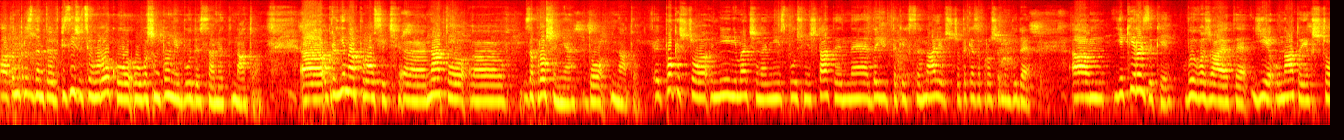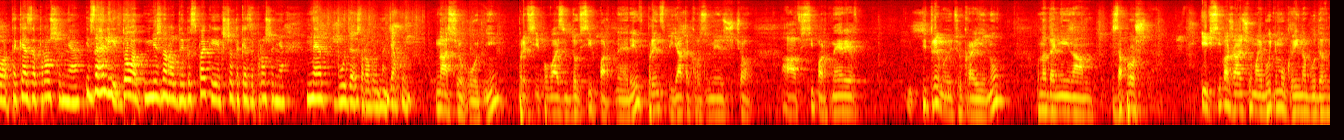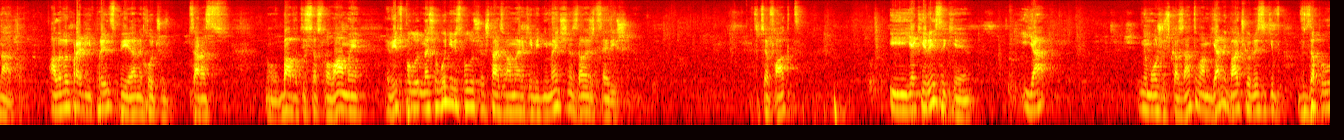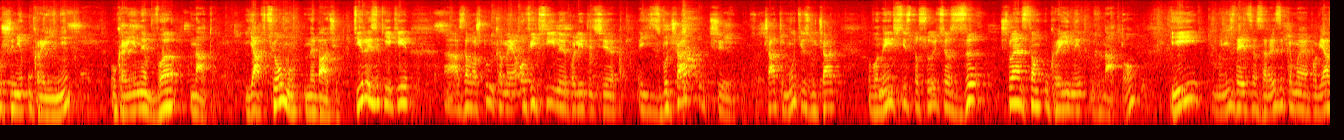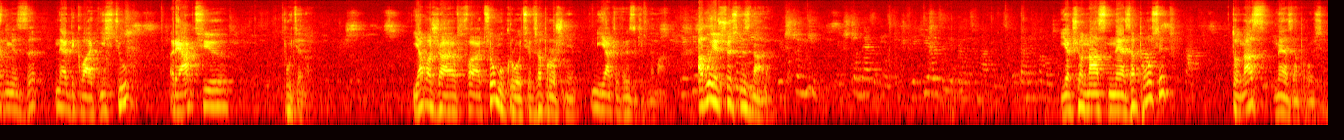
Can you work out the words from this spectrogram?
Пане президенте, пізніше цього року у Вашингтоні буде саміт НАТО. Е, Україна просить е, НАТО е, запрошення до НАТО. Поки що ні Німеччина, ні Сполучені Штати не дають таких сигналів, що таке запрошення буде. Які ризики ви вважаєте є у НАТО, якщо таке запрошення, і взагалі до міжнародної безпеки, якщо таке запрошення не буде зроблено? Дякую. на сьогодні, при всій повазі до всіх партнерів, в принципі, я так розумію, що а, всі партнери підтримують Україну у наданні нам запрошення. І всі вважають, що в майбутньому Україна буде в НАТО. Але ви праві, в принципі, я не хочу зараз ну, бавитися словами. Від на сьогодні від Сполучених Штатів Америки від Німеччини залежить це рішення. Це факт. І які ризики, я не можу сказати вам, я не бачу ризиків в запрошенні Україні, України в НАТО. Я в цьому не бачу. Ті ризики, які за лаштунками офіційної політиці звучать, чи звучатимуть і звучать, вони всі стосуються з членством України в НАТО. І мені здається, за ризиками пов'язаними з неадекватністю реакцією Путіна. Я вважаю, в цьому кроці, в запрошенні, ніяких ризиків немає. Або я щось не знаю. Якщо ні, якщо не запросять, які ризики для національної безпеки? Якщо нас не запросять, то нас не запросять.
